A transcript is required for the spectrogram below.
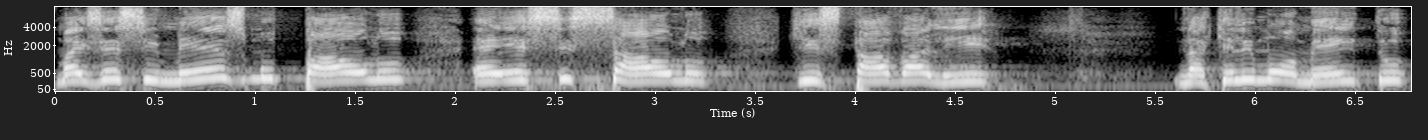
Mas esse mesmo Paulo é esse Saulo que estava ali, naquele momento,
